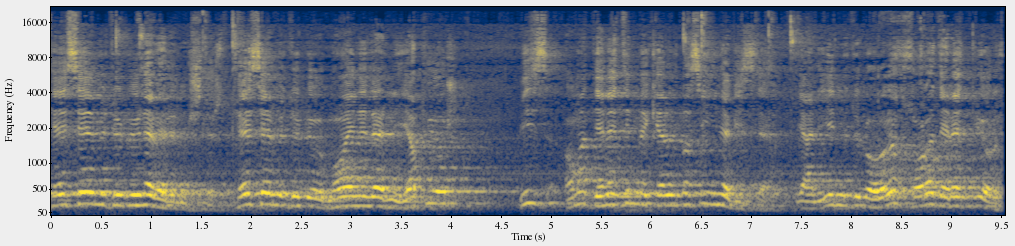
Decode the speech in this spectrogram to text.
TS müdürlüğüne verilmiştir. TS müdürlüğü muayenelerini yapıyor. Biz ama denetim mekanizması yine bizde. Yani il müdürlüğü olarak sonra denetliyoruz.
